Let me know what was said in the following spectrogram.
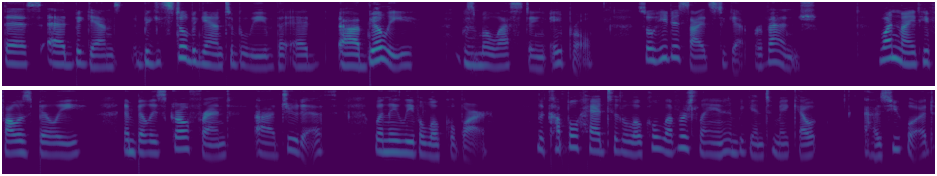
this, Ed began be, still began to believe that Ed uh, Billy was molesting April, so he decides to get revenge. One night, he follows Billy and Billy's girlfriend uh, Judith when they leave a local bar. The couple head to the local lovers' lane and begin to make out, as you would.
